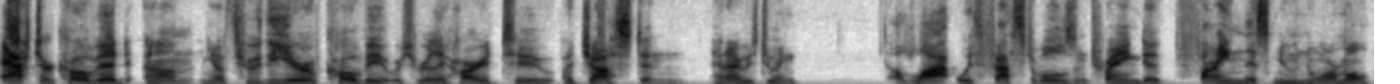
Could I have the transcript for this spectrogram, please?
After COVID, um, you know, through the year of COVID, it was really hard to adjust, and and I was doing a lot with festivals and trying to find this new normal.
